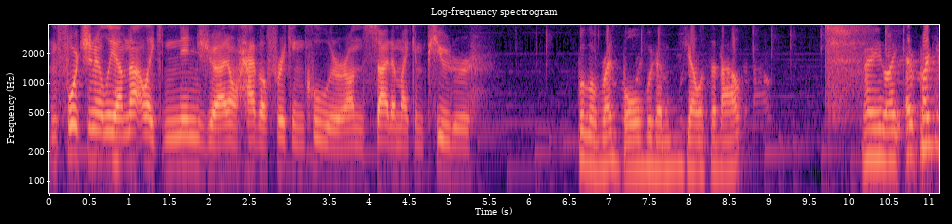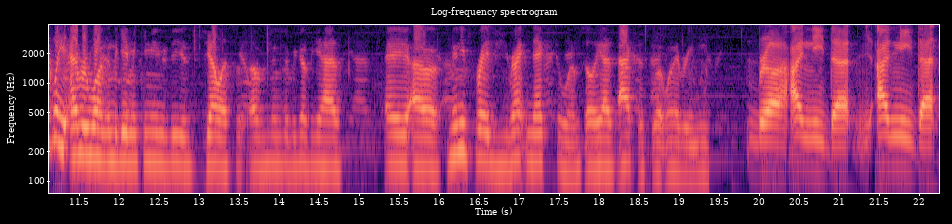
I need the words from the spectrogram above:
Unfortunately, I'm not like Ninja. I don't have a freaking cooler on the side of my computer. Full of Red Bull, which I'm jealous about. I mean, like, e- practically everyone in the gaming community is jealous of Ninja because he has a uh, mini fridge right next to him, so he has access to it whenever he needs. Bruh, I need that. I need that.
